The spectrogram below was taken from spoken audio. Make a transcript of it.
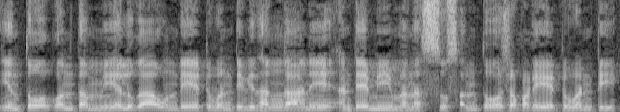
ఎంతో కొంత మేలుగా ఉండేటువంటి విధంగానే అంటే మీ మనస్సు సంతోషపడేటువంటి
